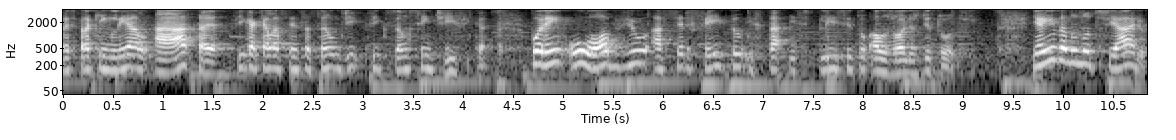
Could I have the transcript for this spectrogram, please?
mas para quem lê a, a ata fica aquela sensação de ficção científica. Porém, o óbvio a ser feito está explícito aos olhos de todos. E ainda no noticiário,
